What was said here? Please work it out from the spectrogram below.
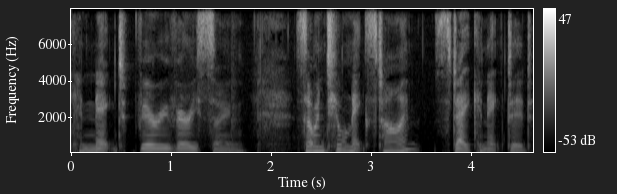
connect very, very soon. So until next time, stay connected.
